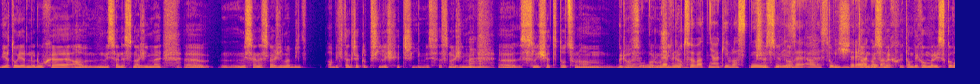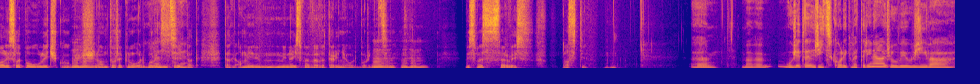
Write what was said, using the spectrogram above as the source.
Je to jednoduché a my se nesnažíme, eh, my se nesnažíme být abych tak řekl, příliš chytří. My se snažíme mm-hmm. uh, slyšet to, co nám kdo z oboru říká. Nevnucovat nějaký vlastní Přesně vize, tak. ale spíš to, reagovat. Tam, bychom, tam bychom riskovali slepou uličku, když mm-hmm. nám to řeknou odborníci, tak, tak a my, my nejsme ve veterině odborníci. Mm-hmm. My jsme servis vlastně. Uh, můžete říct, kolik veterinářů využívá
